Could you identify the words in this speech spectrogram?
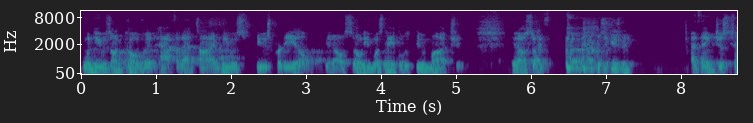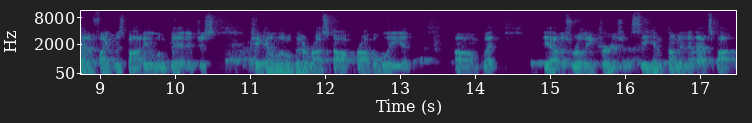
when he was on COVID, half of that time he was he was pretty ill, you know, so he wasn't able to do much, and you know, so I, excuse me, I think just kind of fighting his body a little bit and just kicking a little bit of rust off probably, and um, but yeah, it was really encouraging to see him come into that spot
